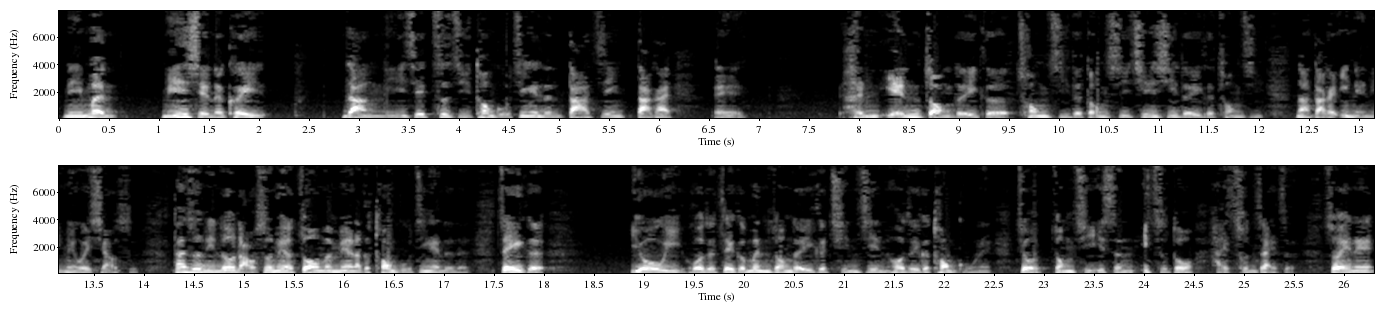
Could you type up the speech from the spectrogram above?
你们明显的可以让你一些自己痛苦经验的人大经大概诶很严重的一个冲击的东西，情绪的一个冲击，那大概一年里面会消失。但是你如果老是没有做梦，没有那个痛苦经验的人，这一个。忧郁或者这个梦中的一个情境或者一个痛苦呢，就终其一生一直都还存在着。所以呢，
